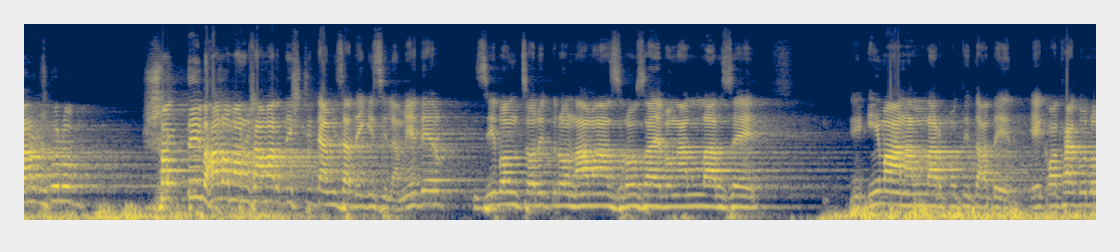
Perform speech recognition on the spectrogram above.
মানুষগুলো সত্যি ভালো মানুষ। আমার দৃষ্টিতে আমি যা দেখেছিলাম, এদের জীবন, চরিত্র, নামাজ, রোজা এবং আল্লাহর যে ইমান আল্লাহর প্রতি তাদের। এই কথাগুলো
